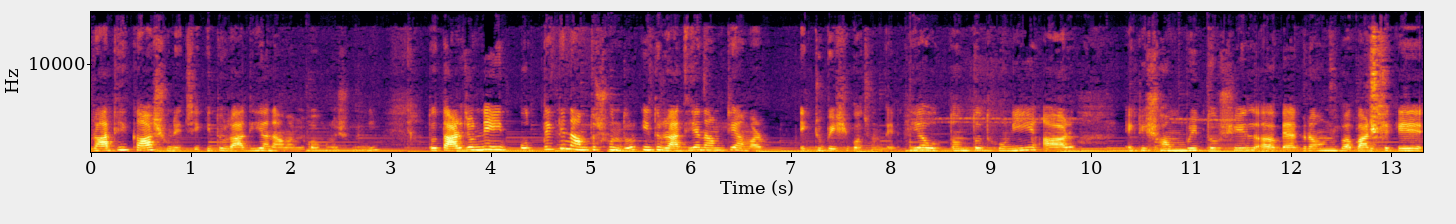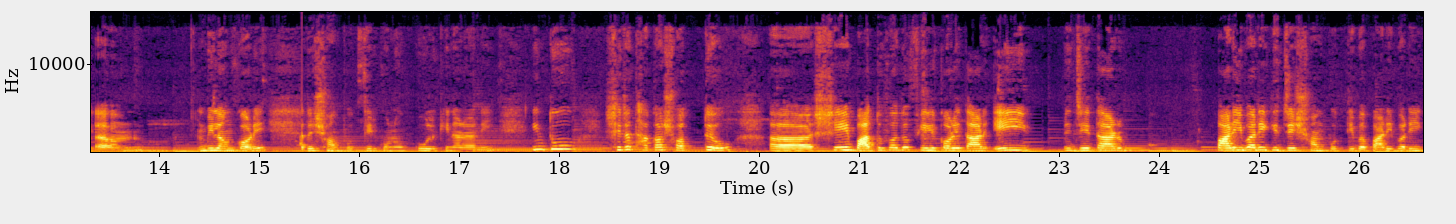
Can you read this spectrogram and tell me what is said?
রাধিকা শুনেছি, কিন্তু রাধিয়া নাম আমি কখনো শুনিনি। তো তার জন্য এই প্রত্যেকটি নাম তো সুন্দর, কিন্তু রাধিয়া নামটি আমার একটু বেশি পছন্দের। রিয়া অত্যন্ত ধনী আর একটি সমৃদ্ধশীল ব্যাকগ্রাউন্ড বা বাড়ি থেকে বিলং করে। তাদের সম্পত্তির কোনো কুল কিনারা নেই। কিন্তু সেটা থাকা সত্ত্বেও সে বাধ্যবাধ্য ফিল করে তার এই, যে তার পারিবারিক যে সম্পত্তি বা পারিবারিক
